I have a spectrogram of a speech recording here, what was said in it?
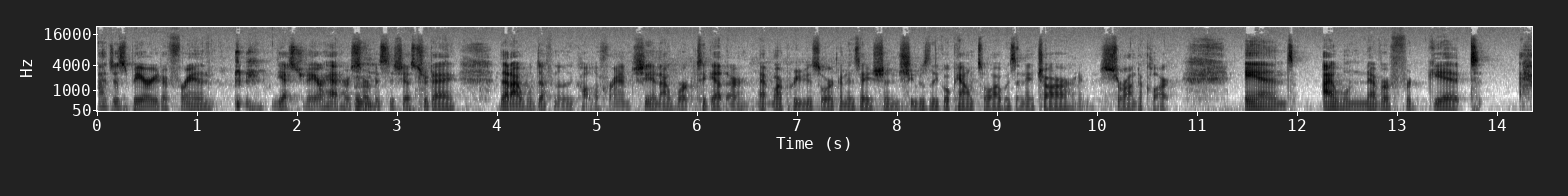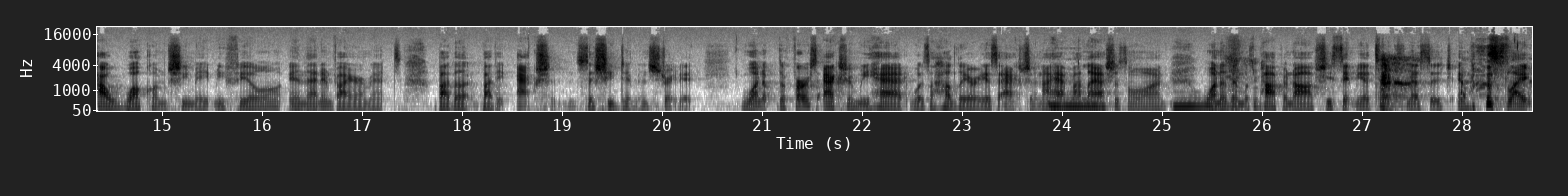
I just buried a friend yesterday, or had her services yesterday, that I will definitely call a friend. She and I worked together at my previous organization. She was legal counsel. I was in HR. Her name is Sharonda Clark, and I will never forget how welcomed she made me feel in that environment by the by the actions that she demonstrated one of the first action we had was a hilarious action. I had my mm-hmm. lashes on. Mm. One of them was popping off. She sent me a text message and was like,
